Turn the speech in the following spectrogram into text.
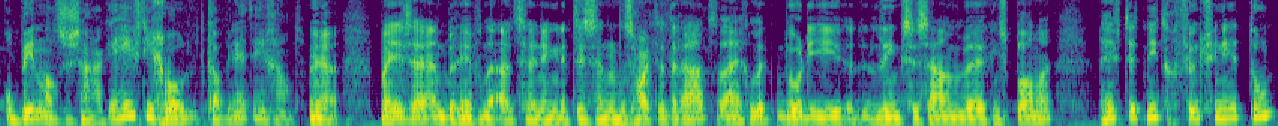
op binnenlandse zaken, heeft hij gewoon het kabinet ingehaald. Ja, maar je zei aan het begin van de uitzending, het is een zwarte draad eigenlijk door die linkse samenwerkingsplannen. Heeft dit niet gefunctioneerd toen?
